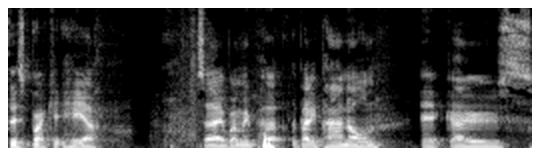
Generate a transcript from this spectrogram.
this bracket here. So when we put the belly pan on, it goes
